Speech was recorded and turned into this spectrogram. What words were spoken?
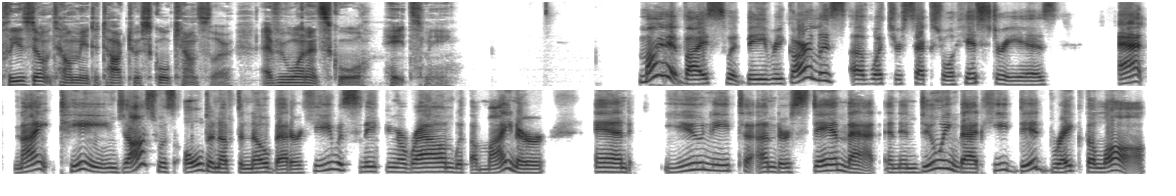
Please don't tell me to talk to a school counselor. Everyone at school hates me. My advice would be regardless of what your sexual history is, at 19, Josh was old enough to know better. He was sneaking around with a minor, and you need to understand that. And in doing that, he did break the law.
